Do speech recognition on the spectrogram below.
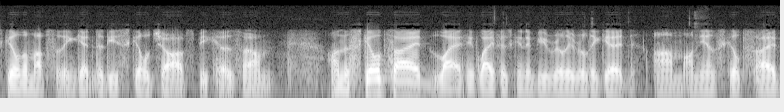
skill them up so they can get into these skilled jobs because um, on the skilled side, I think life is going to be really, really good. Um, on the unskilled side,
